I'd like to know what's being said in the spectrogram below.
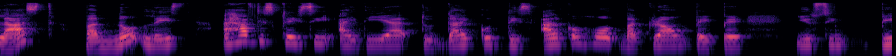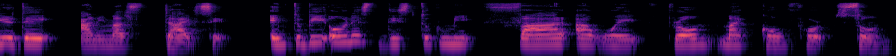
Last but not least, I have this crazy idea to die cut this alcohol background paper using birthday animals die set. And to be honest, this took me far away from my comfort zone.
